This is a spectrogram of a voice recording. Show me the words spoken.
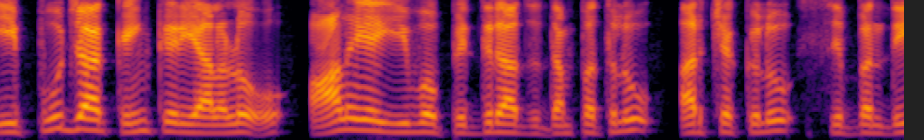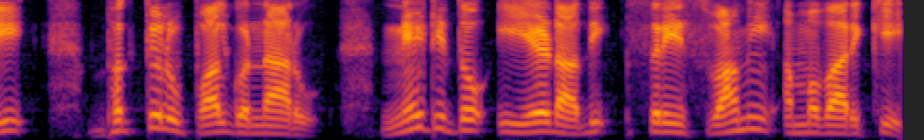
ఈ పూజా కైంకర్యాలలో ఆలయ ఈవో పెద్దిరాజు దంపతులు అర్చకులు సిబ్బంది భక్తులు పాల్గొన్నారు. నేటితో ఈ ఏడాది శ్రీ స్వామి అమ్మవారికి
